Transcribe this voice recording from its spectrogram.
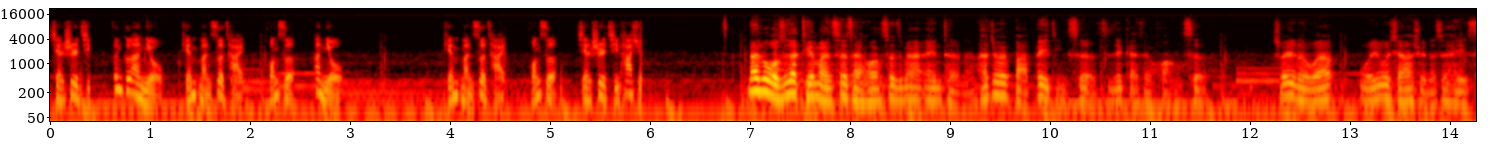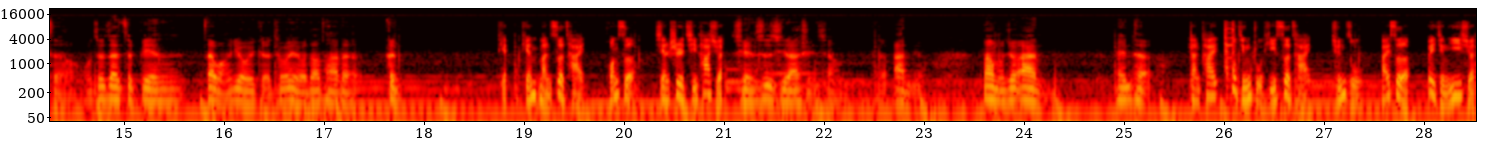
显示其分割按钮填满色彩黄色按钮填满色彩黄色显示其他选那如果是在填满色彩黄色这边按 Enter 呢，它就会把背景色直接改成黄色。所以呢，我要我因为想要选的是黑色哦，我就在这边再往右一个，就会有到它的更填填满色彩黄色显示其他选显示其他选项的按钮。那我们就按 Enter，展开布景主题色彩群组白色背景一选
